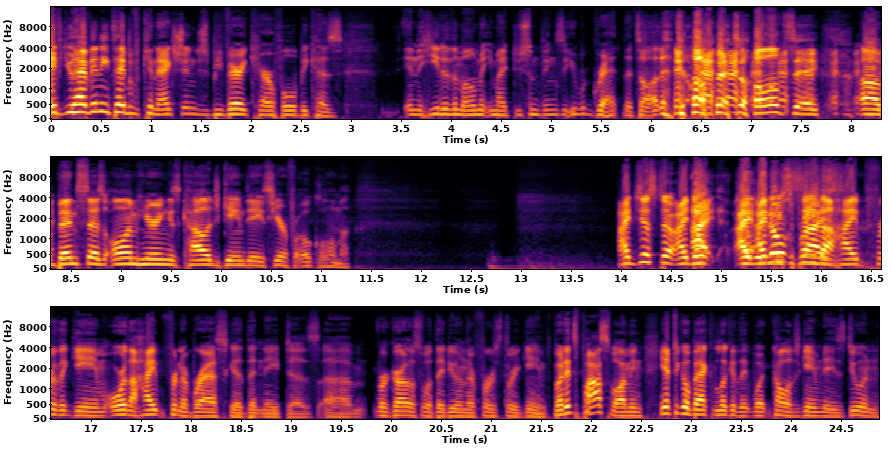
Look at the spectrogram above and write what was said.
if you have any type of connection, just be very careful because in the heat of the moment, you might do some things that you regret. That's all. That's all, that's all I'll say. Uh, ben says all I'm hearing is college game days here for Oklahoma. I just uh, I don't I- I, I I, don't see the hype for the game or the hype for Nebraska that Nate does, um, regardless of what they do in their first three games. But it's possible. I mean, you have to go back and look at the, what College Game Day is doing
